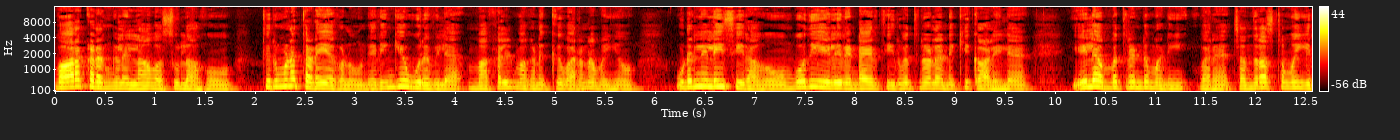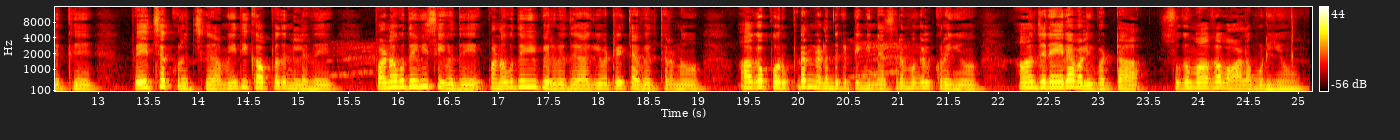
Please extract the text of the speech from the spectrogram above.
வாரக்கடன்கள் எல்லாம் வசூலாகும். திருமண தடையகலும் நெருங்கிய உறவில் மகள் மகனுக்கு வரன் அமையும். உடல்நிலை சீராகும். ஒம்பது ஏழு ரெண்டாயிரத்தி இருபத்தி நாலு அன்னைக்கு காலையில் ஏழு ஐம்பத்தி ரெண்டு மணி வர சந்திராஷ்டமம் இருக்குது பேச்சை குறைச்சி அமைதி காப்பது நல்லது. பண உதவி செய்வது பண உதவி பெறுவது ஆகியவற்றை தவிர்த்திடணும். ஆக பொறுப்புடன் நடந்துக்கிட்டிங்கன்னா சிரமங்கள் குறையும். ஆஞ்சநேயரை வழிபட்டா சுகமாக வாழ முடியும்.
